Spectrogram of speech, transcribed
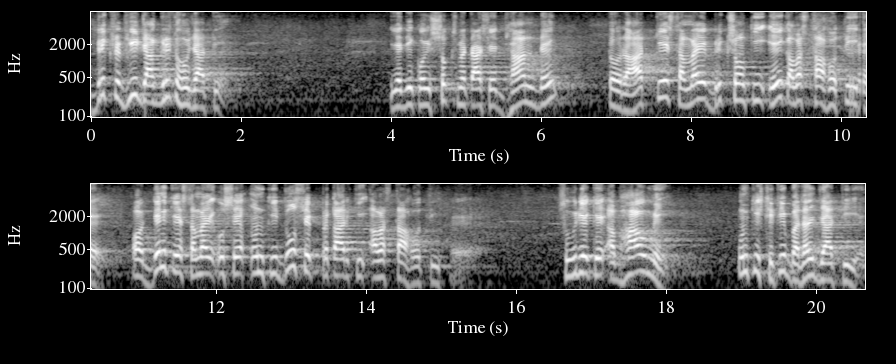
वृक्ष भी जागृत हो जाते हैं। यदि कोई सूक्ष्मता से ध्यान दे तो रात के समय वृक्षों की एक अवस्था होती है और दिन के समय उसे उनकी दूसरे प्रकार की अवस्था होती है। सूर्य के अभाव में उनकी स्थिति बदल जाती है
